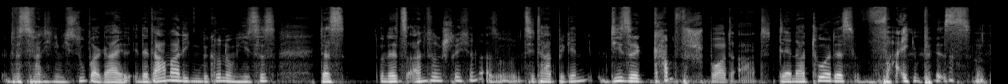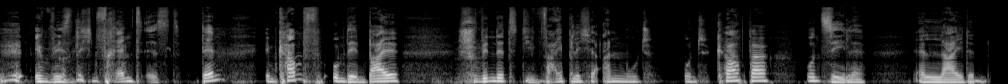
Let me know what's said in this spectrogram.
das fand ich nämlich super geil, in der damaligen Begründung hieß es, dass, und jetzt Anführungsstrichen, also Zitat Beginn, diese Kampfsportart der Natur des Weibes im Wesentlichen fremd ist. Denn im Kampf um den Ball schwindet die weibliche Anmut und Körper und Seele erleiden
